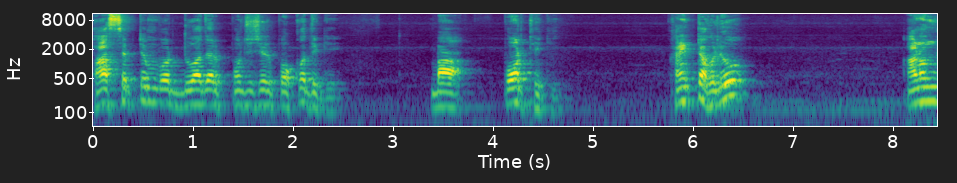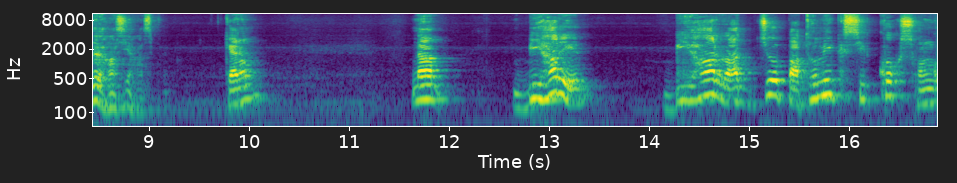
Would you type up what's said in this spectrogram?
ফার্স্ট সেপ্টেম্বর দু হাজার পঁচিশের পক্ষ থেকে। বা পর থেকে খানিকটা হলেও আনন্দের হাসি হাসবে। কেন? না, বিহারের, বিহার রাজ্য প্রাথমিক শিক্ষক সংঘ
